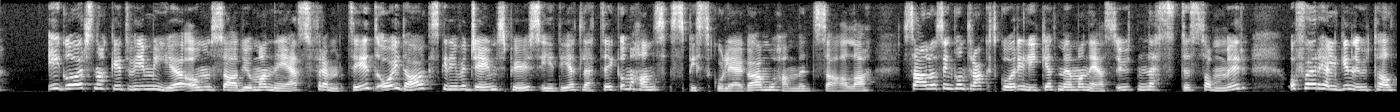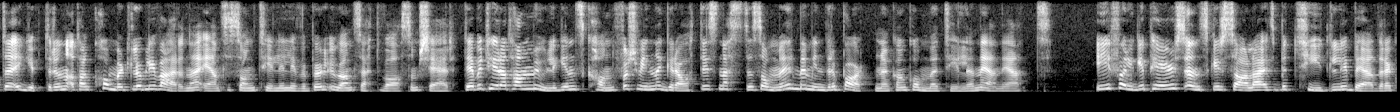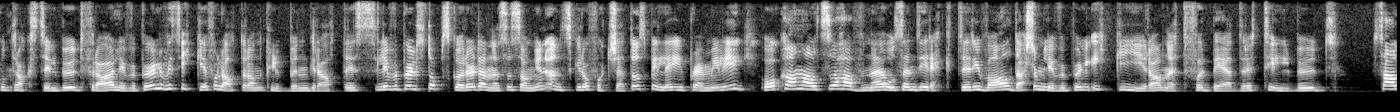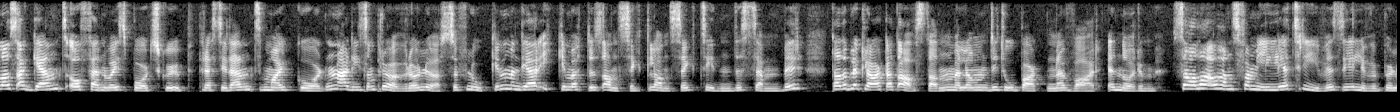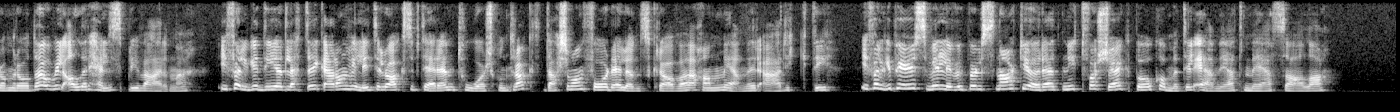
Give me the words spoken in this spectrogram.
I går snakket vi mye om Sadio Manés fremtid, og i dag skriver James Pearce i The Athletic om hans spisskollega Mohammed Salah. Salah sin kontrakt går i likhet med Manés ut neste sommer, og før helgen uttalte egypteren at han kommer til å bli værende en sesong til i Liverpool uansett hva som skjer. Det betyr at han muligens kan forsvinne gratis neste sommer, med mindre partene kan komme til en enighet. Ifølge Pears ønsker Salah et betydelig bedre kontraktstilbud fra Liverpool, hvis ikke forlater han klubben gratis. Liverpools toppskårer denne sesongen ønsker å fortsette å spille i Premier League, og kan altså havne hos en direkte rival dersom Liverpool ikke gir han et forbedret tilbud. Salahs agent og Fenway Sports Group-president Mike Gordon er de som prøver å løse floken, men de har ikke møttes ansikt til ansikt siden desember, da det ble klart at avstanden mellom de to partene var enorm. Salah og hans familie trives i Liverpool-området og vil aller helst bli værende. Ifølge The Athletic er han villig til å akseptere en toårskontrakt dersom han får det lønnskravet han mener er riktig. Ifølge Pearce vil Liverpool snart gjøre et nytt forsøk på å komme til enighet med Salah.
